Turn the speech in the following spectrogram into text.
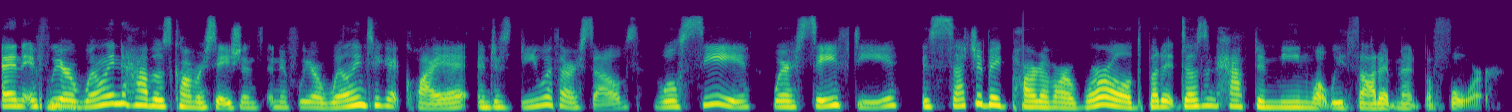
And if we are mm-hmm. willing to have those conversations and if we are willing to get quiet and just be with ourselves, we'll see where safety is such a big part of our world, but it doesn't have to mean what we thought it meant before.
